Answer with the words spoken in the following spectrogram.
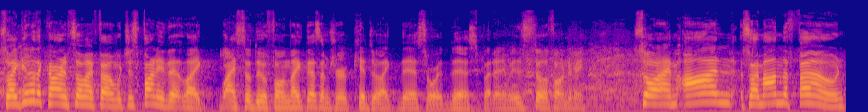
So I get in the car and still my phone, which is funny that like I still do a phone like this. I'm sure kids are like this or this, but anyway, it's still a phone to me. So I'm on, so I'm on the phone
